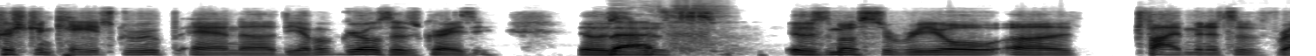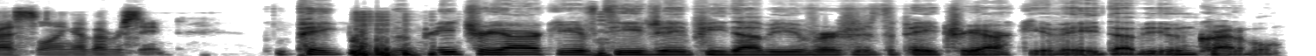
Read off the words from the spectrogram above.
Christian Cage group and uh, the Up Up Girls. It was crazy. It was, it was it was the most surreal uh, five minutes of wrestling I've ever seen. The patriarchy of TJPW versus the patriarchy of AEW. Incredible.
